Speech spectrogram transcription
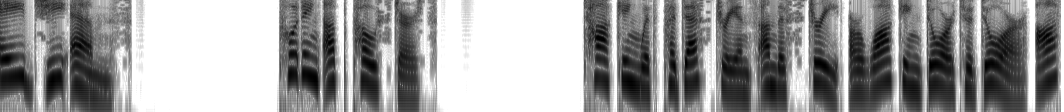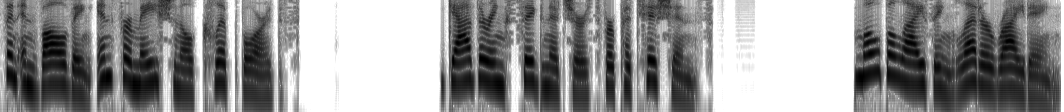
AGMs Putting up posters. Talking with pedestrians on the street or walking door to door often involving informational clipboards gathering signatures for petitions mobilizing letter writing,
